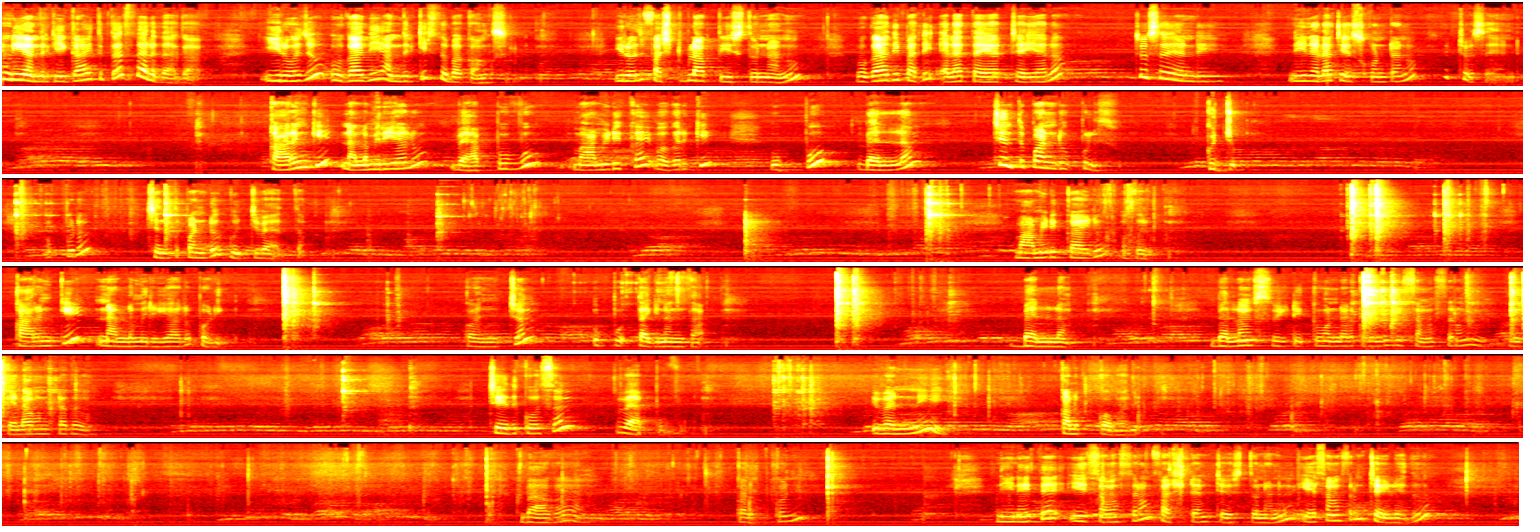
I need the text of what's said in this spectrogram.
అండి అందరికీ. గాయత్రితో సరదాగా. ఈరోజు ఉగాది అందరికీ శుభాకాంక్షలు. ఈరోజు ఫస్ట్ బ్లాగ్ తీస్తున్నాను. ఉగాది పది ఎలా తయారు చేయాలో చూసేయండి. నేను ఎలా చేసుకుంటానో చూసేయండి. కారంకి నల్ల మిరియాలు వేప పువ్వు మామిడికాయ ఒగరికి ఉప్పు బెల్లం చింతపండు పులుసు. గుజ్జు. ఇప్పుడు చింతపండు గుజ్జు వేద్దాం. మామిడికాయలు ఒకరు. కారంకి నల్ల మిరియాలు పొడి. కొంచెం ఉప్పు తగినంత. బెల్లం. బెల్లం స్వీట్ ఎక్కువ ఉండాలి కదండి ఈ సంవత్సరం మీకు ఎలా ఉంటుందో. చేదు కోసం వేప పువ్వు. ఇవన్నీ కలుపుకోవాలి. బాగా కలుపుకొని నేనైతే ఈ సంవత్సరం ఫస్ట్ టైం చేస్తున్నాను. ఏ సంవత్సరం చేయలేదు.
